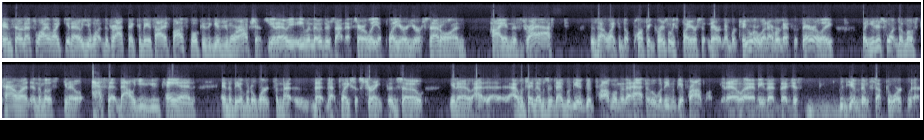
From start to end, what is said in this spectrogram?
and so that's why, like, you know, you want the draft pick to be as high as possible because it gives you more options. You know, even though there's not necessarily a player you're set on high in this draft, there's not like the perfect Grizzlies player sitting there at number two or whatever necessarily. But you just want the most talent and the most, you know, asset value you can, and to be able to work from that that, that place of strength. And so, you know, I, I would say that was that would be a good problem if that happened. It wouldn't even be a problem. You know, I mean, that that just would give them stuff to work with.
